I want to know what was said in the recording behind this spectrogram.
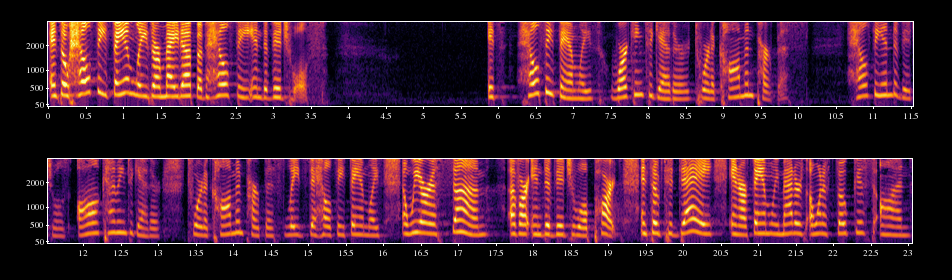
And so healthy families are made up of healthy individuals. It's healthy families working together toward a common purpose. Healthy individuals all coming together toward a common purpose leads to healthy families. And we are a sum of our individual parts. And so today in our Family Matters, I want to focus on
